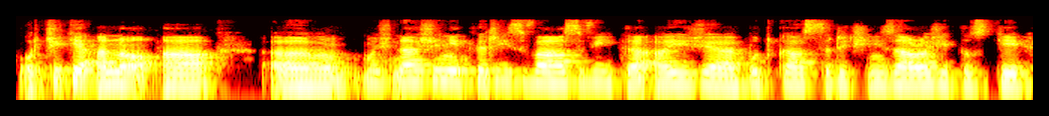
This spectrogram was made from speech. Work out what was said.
Určitě ano a uh, možná, že někteří z vás víte i, že podcast srdeční záležitosti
